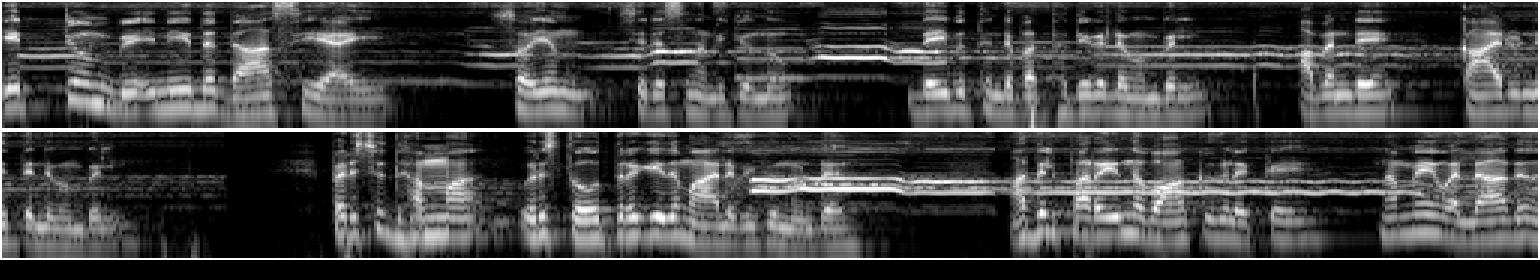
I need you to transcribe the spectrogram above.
ഏറ്റവും വിനീത ദാസിയായി സ്വയം ശിരസ് നമിക്കുന്നു. ദൈവത്തിന്റെ പദ്ധതികളുടെ മുമ്പിൽ അവന്റെ കാരുണ്യത്തിന്റെ മുമ്പിൽ. പരിശുദ്ധ അമ്മ ഒരു സ്തോത്രഗീതം ആലപിക്കുന്നുണ്ട്. അതിൽ പറയുന്ന വാക്കുകളൊക്കെ നമ്മെ വല്ലാതെ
